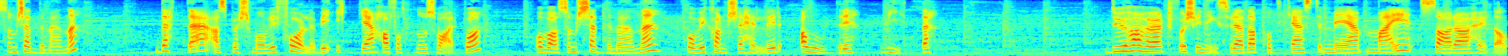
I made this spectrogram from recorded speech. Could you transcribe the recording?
som skjedde med henne? Dette er spørsmål vi foreløpig ikke har fått noe svar på, og hva som skjedde med henne, får vi kanskje heller aldri vite. Du har hørt Forsvinningsfredag podkast med meg, Sara Høydahl.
